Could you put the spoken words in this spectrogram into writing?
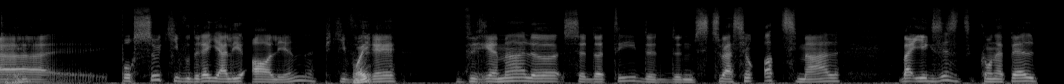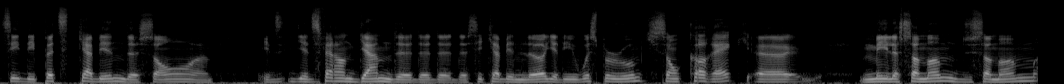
Euh, pour ceux qui voudraient y aller all-in, puis qui Oui. voudraient vraiment là, se doter d'une situation optimale, ben, il existe ce qu'on appelle des petites cabines de son. euh, il y a différentes gammes de, de- de- de ces cabines-là. Il y a des whisper rooms qui sont corrects, euh, mais le summum du summum,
